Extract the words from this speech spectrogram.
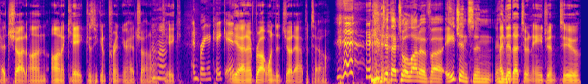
headshot on on a cake because you can print your headshot on Uh-huh. a cake. And bring a cake in. Yeah, and I brought one to Judd Apatow. you did that to a lot of uh, agents, and, and I did that to an agent too.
